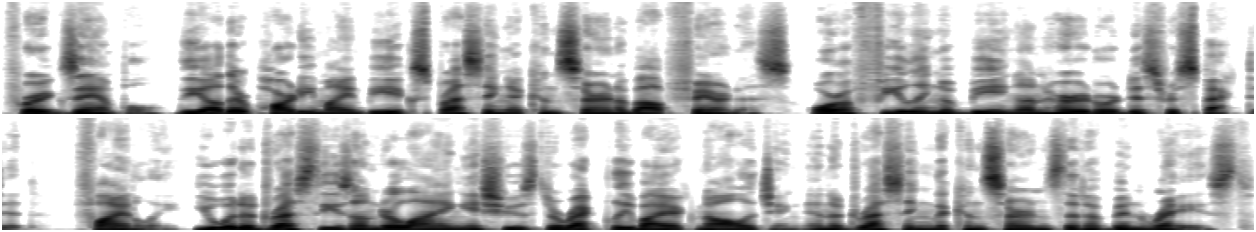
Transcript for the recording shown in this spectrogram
For example, the other party might be expressing a concern about fairness or a feeling of being unheard or disrespected. Finally, you would address these underlying issues directly by acknowledging and addressing the concerns that have been raised.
